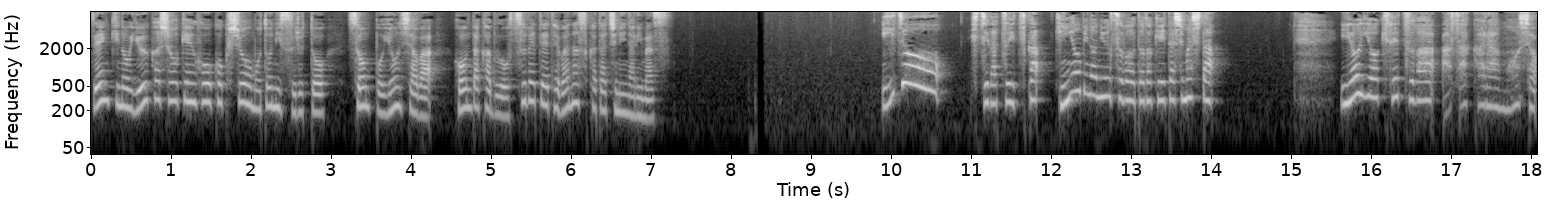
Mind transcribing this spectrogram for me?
前期の有価証券報告書をもとにすると、損保4社はホンダ株をすべて手放す形になります。以上、7月5日金曜日のニュースをお届けいたしました。いよいよ季節は朝から猛暑。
